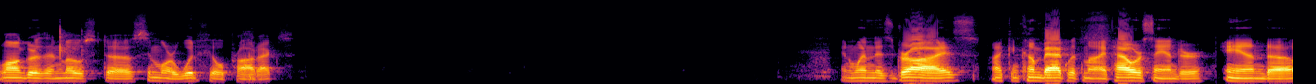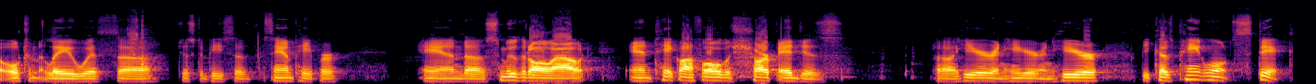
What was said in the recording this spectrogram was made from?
longer than most uh, similar wood fill products. And when this dries, I can come back with my power sander and uh, ultimately with uh, just a piece of sandpaper and uh, smooth it all out and take off all the sharp edges uh, here and here and here because paint won't stick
